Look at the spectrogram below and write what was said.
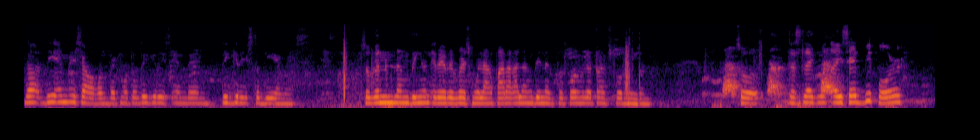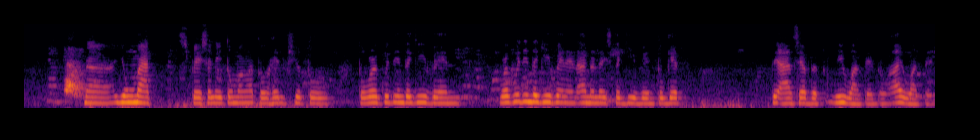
the DMS siya, convert mo to degrees and then degrees to DMS. So, ganun lang din yun, i-reverse mo lang para ka lang din nagpo-formula transformation. So, just like what I said before, na yung math, especially itong mga to, helps you to to work within the given, work within the given and analyze the given to get the answer that we wanted or I wanted.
